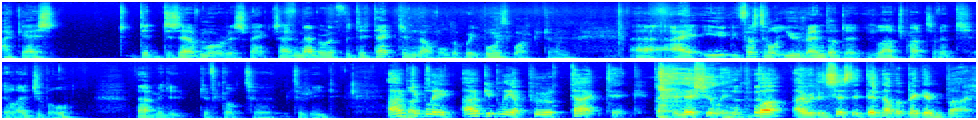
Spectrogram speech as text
I guess, did deserve more respect. I remember with the detective novel that we both worked on, uh, I you first of all you rendered it large parts of it illegible, that made it difficult to, to read. Arguably, but, arguably a poor tactic initially, but I would insist it didn't have a big impact.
